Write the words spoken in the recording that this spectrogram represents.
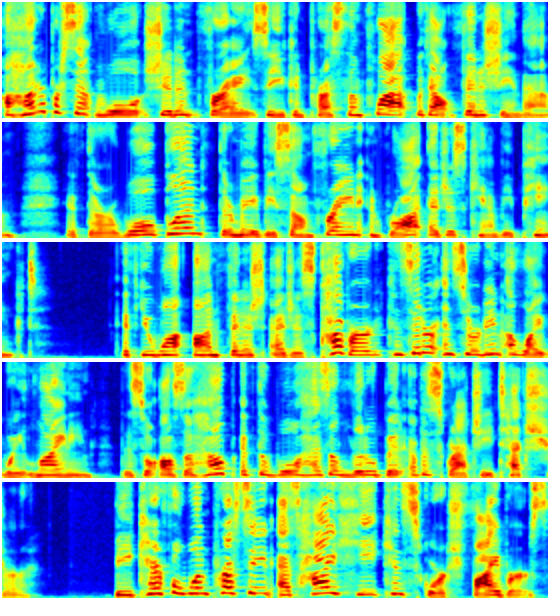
100% wool shouldn't fray so you can press them flat without finishing them. If they're a wool blend, there may be some fraying and raw edges can be pinked. If you want unfinished edges covered, consider inserting a lightweight lining. This will also help if the wool has a little bit of a scratchy texture. Be careful when pressing as high heat can scorch fibers.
